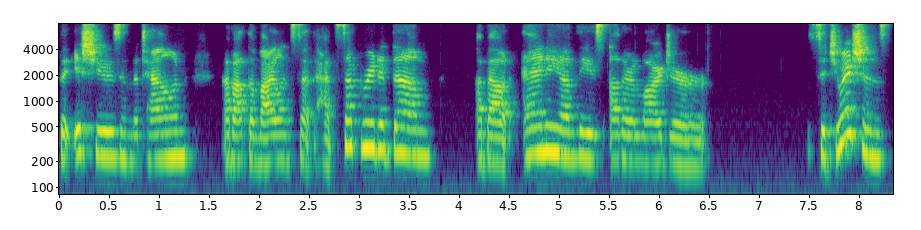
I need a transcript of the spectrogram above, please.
the issues in the town about the violence that had separated them about any of these other larger situations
